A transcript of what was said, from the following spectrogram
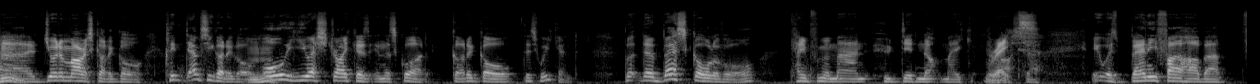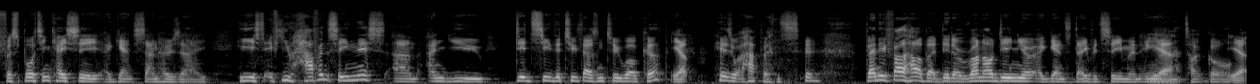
Uh, Jordan Morris got a goal. Clint Dempsey got a goal. Mm-hmm. All the US strikers in the squad got a goal this weekend. But the best goal of all came from a man who did not make the Right. roster. It was Benny Feilhaber for Sporting KC against San Jose. He is, if you haven't seen this um, and you did see the 2002 World Cup, Yep. here's what happens. Benny Feilhaber did a Ronaldinho against David Seaman England Yeah. type goal Yeah.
